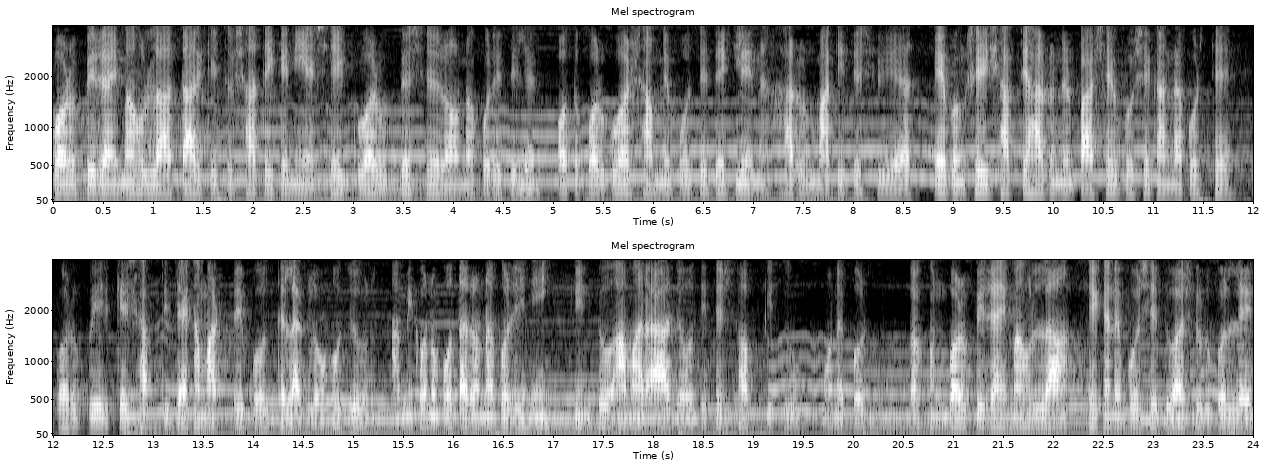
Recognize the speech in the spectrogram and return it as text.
বরফির রাইমাহুল্লাহ তার কিছু সাথীকে নিয়ে সেই গুহার উদ্দেশ্যে রওনা করে দিলেন। অতপর গুহার সামনে পৌঁছে দেখলেন হারুন মাটিতে শুয়ে আছে এবং সেই সাপটি হারুনের পাশে বসে কান্না করছে। বরফিরকে সাপটি দেখা মাত্রই বলতে লাগল, হুজুর, আমি কোনো প্রতারণা করিনি, কিন্তু আমার আজ অতীতের সব কিছু মনে পড়ছে তখন বরফির রাহিমাহুল্লাহ সেখানে বসে দোয়া শুরু করলেন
